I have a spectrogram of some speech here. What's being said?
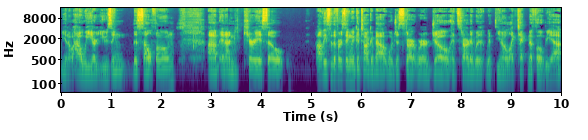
you know, how we are using the cell phone. Um, and I'm curious. So, obviously, the first thing we can talk about, we'll just start where Joe had started with, with you know, like technophobia.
